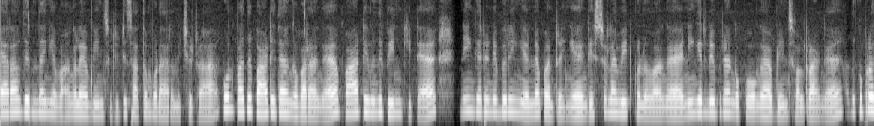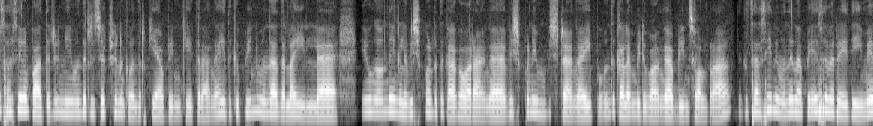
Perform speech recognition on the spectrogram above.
யாராவது இருந்தால் இங்கே வாங்கலை அப்படின்னு சொல்லிட்டு சத்தம் போட ஆரம்பிச்சிடுறா. அப்போன்னு பார்த்து பாட்டி தான் அங்கே வராங்க. பாட்டி வந்து பின் கிட்ட நீங்கள் ரெண்டு பேரும் இங்கே என்ன பண்ணுறீங்க கெஸ்டெல்லாம் வெயிட் பண்ணுவாங்க. நீங்கள் ரெண்டு பேரும் அங்கே போங்க அப்படின்னு சொல்கிறாங்க அதுக்கப்புறம் சசினை பார்த்துட்டு நீ வந்து ரிசப்ஷனுக்கு வந்திருக்கியா? அப்படின்னு கேட்குறாங்க இதுக்கு பின் வந்து அதெல்லாம் இல்லை. இவங்க வந்து எங்களை விஷ் பண்ணுறதுக்காக வராங்க. விஷ் பண்ணி முடிச்சுட்டாங்க. இப்போ வந்து கிளம்பிடுவாங்க அப்படின்னு சொல்கிறா இதுக்கு சசினி வந்து நான் பேச வர எதையுமே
